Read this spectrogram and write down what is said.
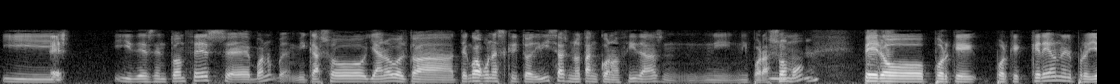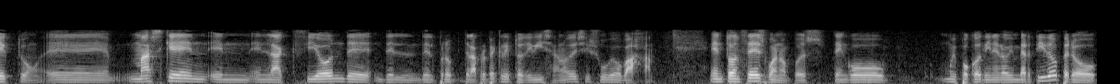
Y, y desde entonces, eh, bueno, en mi caso ya no he vuelto a. Tengo algunas criptodivisas no tan conocidas, ni, ni por asomo, pero porque porque creo en el proyecto eh, más que en, en, la acción de, del, de la propia criptodivisa no de si sube o baja. Entonces bueno pues tengo muy poco dinero invertido pero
